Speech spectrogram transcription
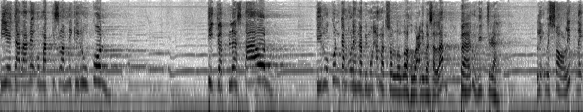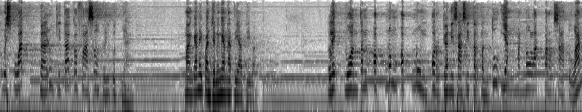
piye carane umat Islam niki rukun? 13 tahun dirukunkan oleh Nabi Muhammad Shallallahu Alaihi Wasallam baru hijrah. Lek solid lek kuat baru kita ke fase berikutnya. Makanya panjenengan hati-hati pak. Lek wonten oknum-oknum organisasi tertentu yang menolak persatuan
